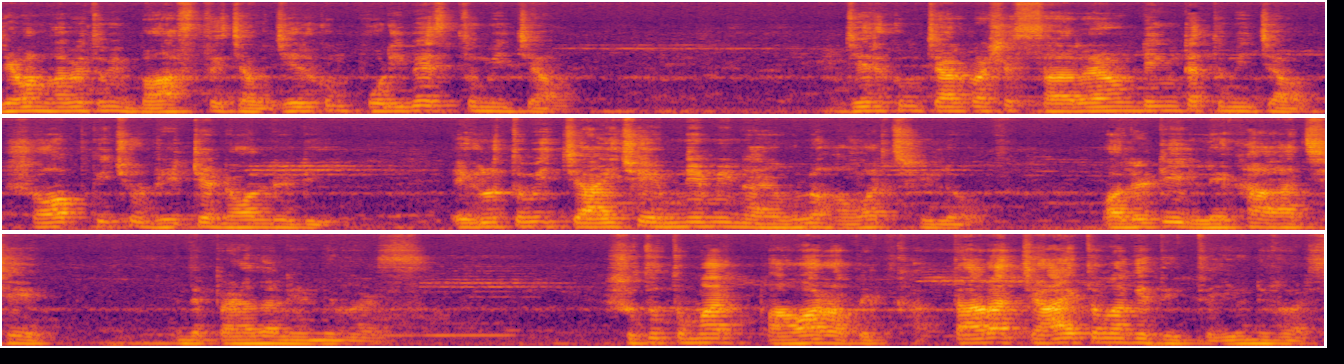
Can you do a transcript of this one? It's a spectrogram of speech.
যেমনভাবে তুমি বাঁচতে চাও, যেরকম পরিবেশ তুমি চাও, যেরকম চারপাশের সারাউন্ডিংটা তুমি চাও সব কিছু রিটেন অলরেডি এগুলো তুমি চাইছো এমনি এমনি নয়, ওগুলো হওয়ার ছিল। অলরেডি লেখা আছে ইন দ্য প্যারালাল ইউনিভার্স শুধু তোমার পাওয়ার অপেক্ষা। তারা চায় তোমাকে দিতে universe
